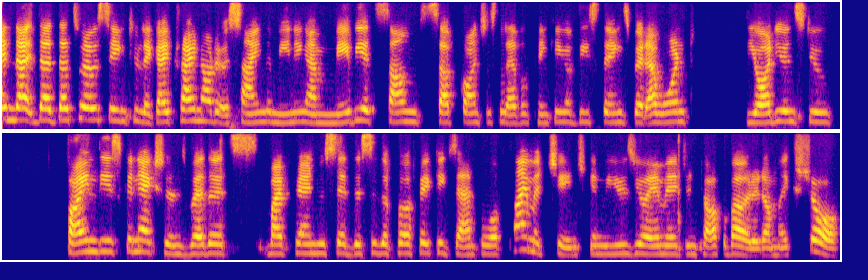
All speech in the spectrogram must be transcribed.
And that, that that's what I was saying too. Like I try not to assign the meaning. I'm maybe at some subconscious level thinking of these things, but I want the audience to find these connections, whether it's my friend who said, This is a perfect example of climate change. Can we use your image and talk about it? I'm like, Sure.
